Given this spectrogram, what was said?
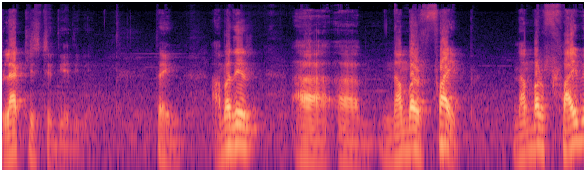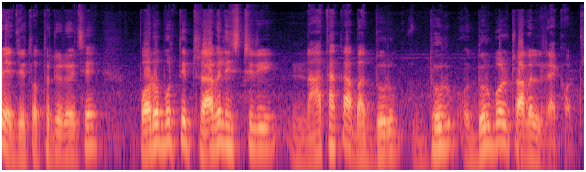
ব্ল্যাকলিস্টে দিয়ে দিবে। তাই আমাদের নাম্বার ফাইভ নাম্বার ফাইভে যে তথ্যটি রয়েছে পরবর্তী ট্রাভেল হিস্ট্রি না থাকা বা দুর- দুর- দুর্বল ট্রাভেল রেকর্ড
